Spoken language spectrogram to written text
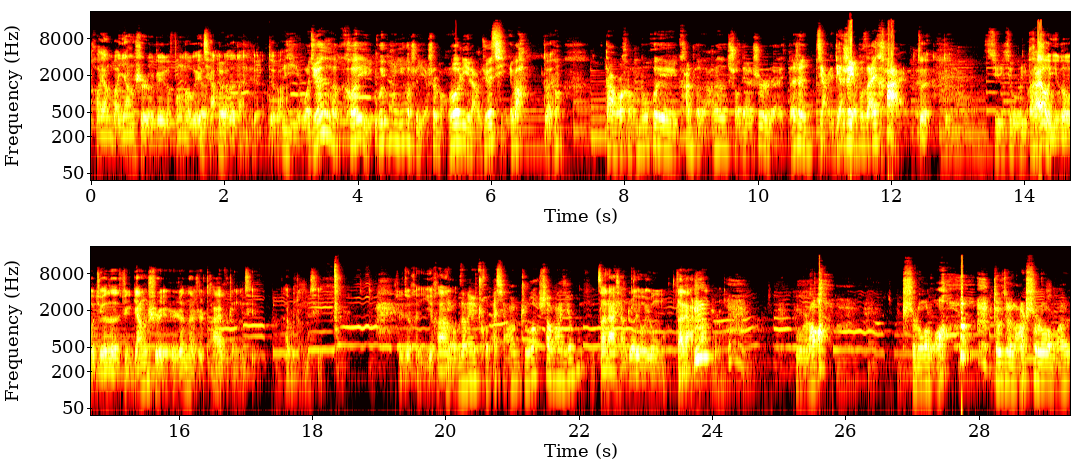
好像把央视的这个风头给抢了的感觉，对吧？以我觉得可以归功一个是也是网络力量崛起吧，对大伙儿可能不会看春晚、收电视，本身家里电视也不再开，对对。就就是一般。还有一个，我觉得这央视也是真的是太不争气，太不争气，这就很遗憾了。要不咱给春晚想想辙上发节目，咱俩想辙有用吗？咱俩上是吗？不知道。赤裸裸，周俊老师赤裸裸，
